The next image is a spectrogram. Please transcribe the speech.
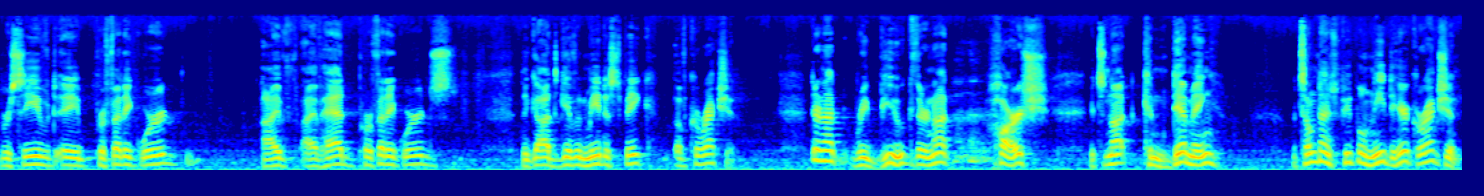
received a prophetic word? I've I've had prophetic words that God's given me to speak of correction. They're not rebuke. They're not harsh. It's not condemning. But sometimes people need to hear correction.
